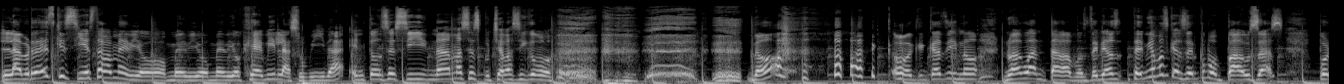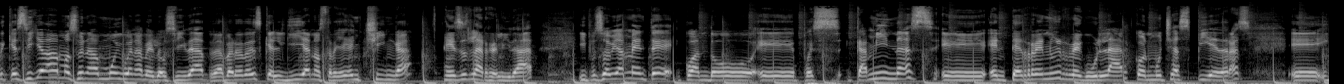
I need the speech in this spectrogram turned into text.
la verdad es que sí estaba medio, medio, medio heavy la subida. Entonces sí, nada más escuchaba así como. ¿No? como que casi no, no aguantábamos. Teníamos, teníamos que hacer como pausas porque sí llevábamos una muy buena velocidad. La verdad es que el guía nos traía en chinga. Esa es la realidad. Y pues obviamente cuando eh, pues caminas eh, en terreno irregular con muchas piedras eh,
